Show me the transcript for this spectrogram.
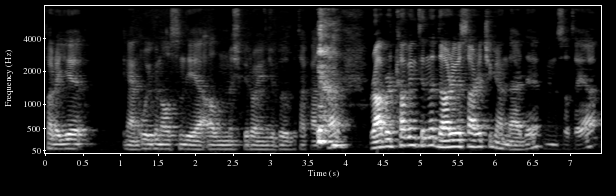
parayı yani uygun olsun diye alınmış bir oyuncu bu, bu takasta. Robert Covington'la Dario Saric'i gönderdi Minnesota'ya.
